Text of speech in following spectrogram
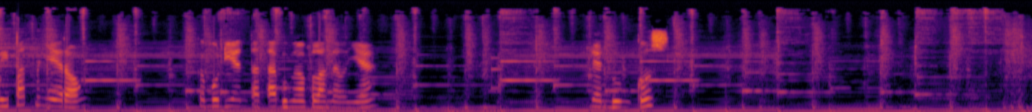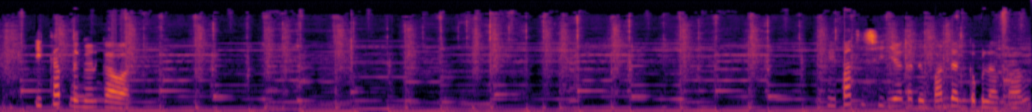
Lipat menyerong, kemudian tata bunga flanelnya, dan bungkus, ikat dengan kawat. Lipat sisinya ke depan dan ke belakang,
